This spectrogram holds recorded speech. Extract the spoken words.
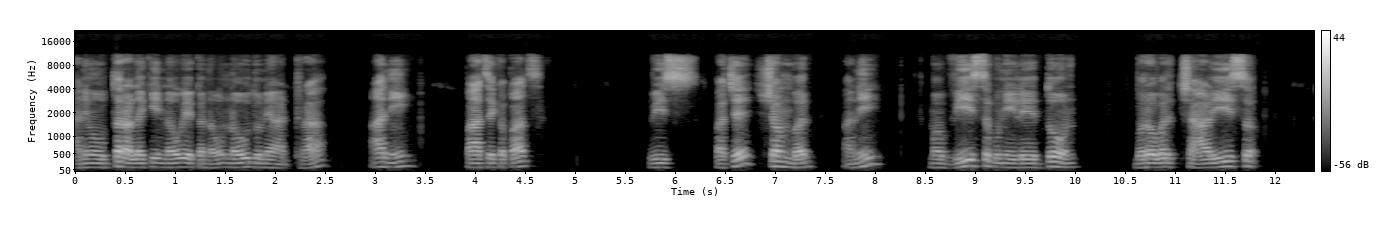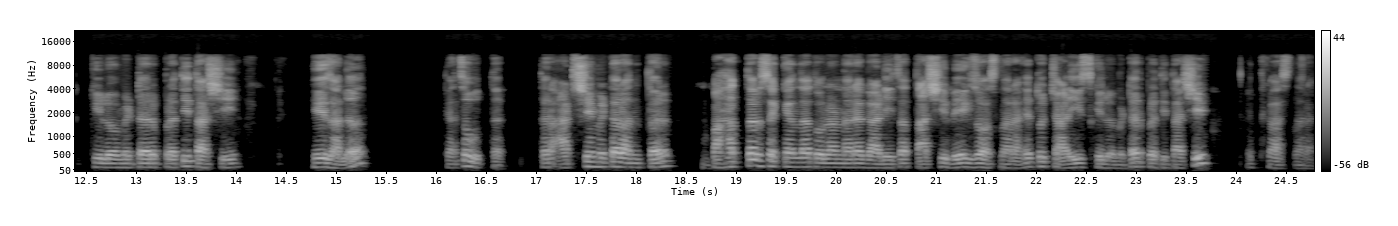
आणि मग उत्तर आलं की नऊ एक नऊ नऊ दुने अठरा आणि पाच एक पाच वीस पाचे शंभर. आणि मग वीस गुणिले दोन बरोबर चाळीस किलोमीटर प्रति ताशी हे झालं त्याचं उत्तर. तर आठशे मीटर अंतर बहात्तर सेकंदात ओलांडणाऱ्या गाडीचा ताशी वेग जो असणार आहे तो चाळीस किलोमीटर प्रति ताशी इतका असणार आहे.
